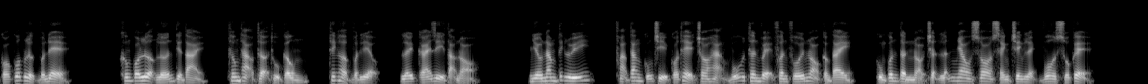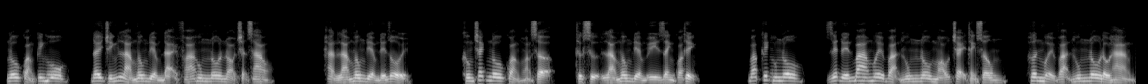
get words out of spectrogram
có quốc lực vấn đề. Không có lượng lớn tiền tài, thông thạo thợ thủ công, thích hợp vật liệu, lấy cái gì tạo nỏ. Nhiều năm tích lũy, phạm tăng cũng chỉ có thể cho hạng vũ thân vệ phân phối nỏ cầm tay, cùng quân tần nỏ trận lẫn nhau so sánh tranh lệch vô số kể. Nô quảng kinh hô, đây chính là mông điểm đại phá hung nô nọ trận sao? Hẳn là mông điểm đến rồi. Không trách nô quảng hoảng sợ, thực sự là mông điểm uy danh quá thịnh. Bắc kích hung nô, giết đến ba mươi vạn hung nô máu chạy thành sông, hơn mười vạn hung nô đầu hàng,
